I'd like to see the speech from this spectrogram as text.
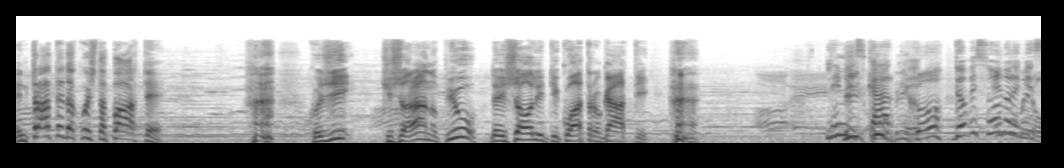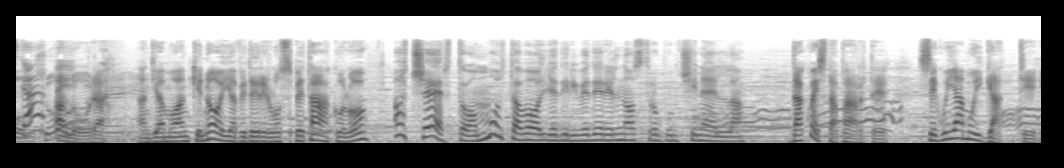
entrate da questa parte. Così ci saranno più dei soliti quattro gatti. Le mie Il scarpe. pubblico Dove sono le mie scarpe? Allora, andiamo anche noi a vedere lo spettacolo? Oh, certo, ho molta voglia di rivedere il nostro Pulcinella. Da questa parte, seguiamo i gatti.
